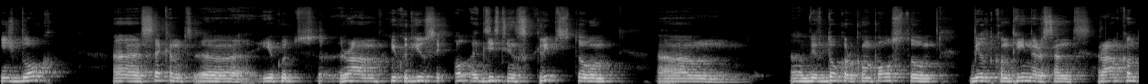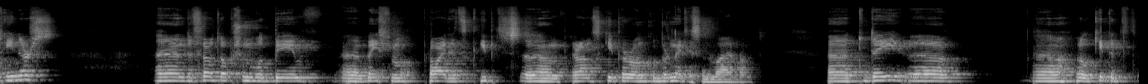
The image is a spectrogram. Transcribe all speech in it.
each block. second, you could run, you could use existing scripts to um, with Docker Compose to build containers and run containers. And the third option would be uh, based on provided scripts uh, run Skipper on Kubernetes environment. Uh, today, uh, uh, we'll keep it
